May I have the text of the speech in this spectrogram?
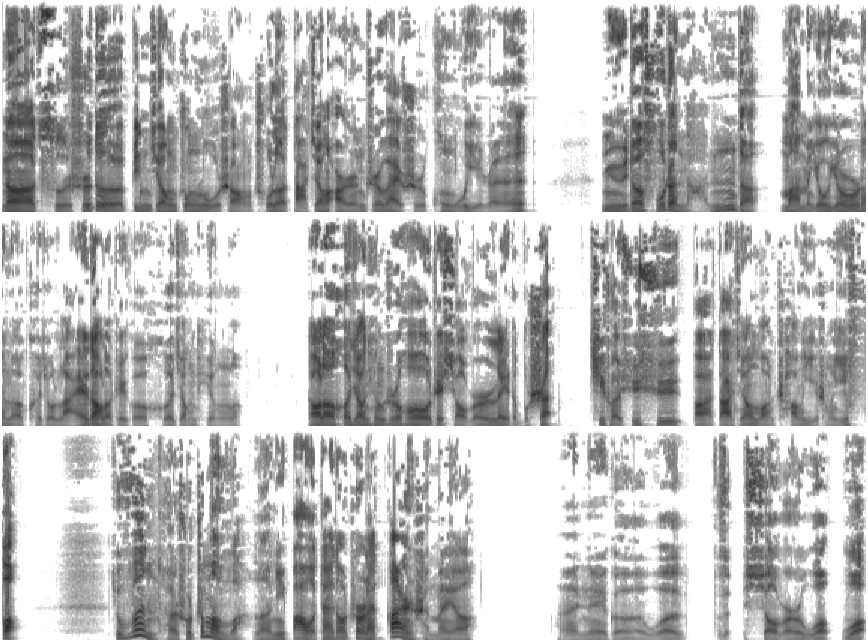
那此时的滨江中路上，除了大江二人之外，是空无一人。女的扶着男的，慢慢悠悠的呢，可就来到了这个合江亭了。到了合江亭之后，这小文累得不善，气喘吁吁，把大江往长椅上一放，就问他说：“这么晚了，你把我带到这儿来干什么呀？”哎，那个我，小文，我我，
